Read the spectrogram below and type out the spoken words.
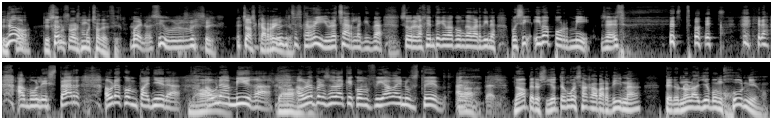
discur- no. son- discurso es mucho decir. Bueno, sí, Sí, chascarrillo. un chascarrillo, una charla quizá, sobre la gente que va con gabardina. Pues sí, iba por mí. O sea, es- esto es, era a molestar a una compañera, No, a una amiga, no. a una persona que confiaba en usted. No, pero si yo tengo esa gabardina, pero no la llevo en junio,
